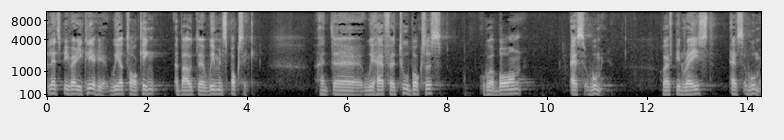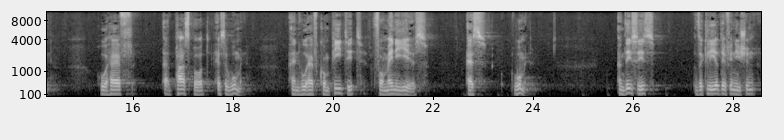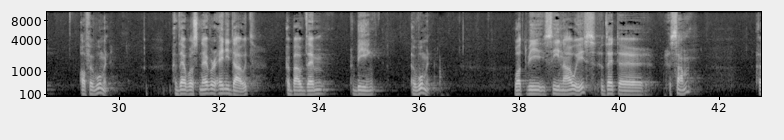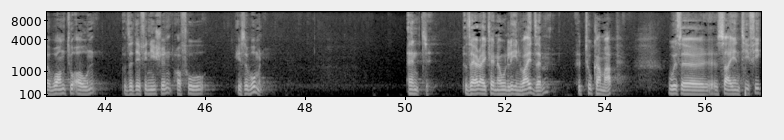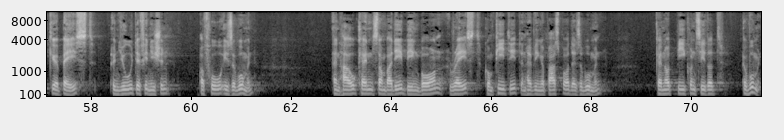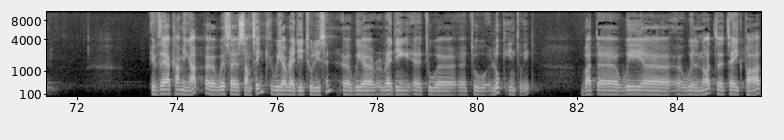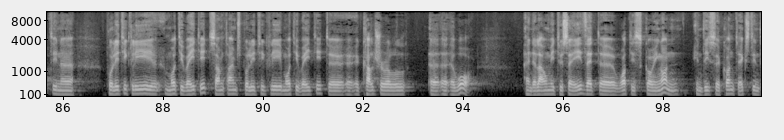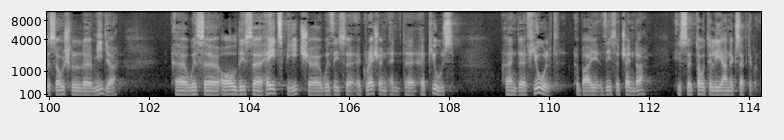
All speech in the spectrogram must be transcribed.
let's be very clear here. We are talking about uh, women's boxing. And uh, we have uh, two boxers who are born as women, who have been raised as women, who have a passport as a woman, and who have competed for many years as women. And this is the clear definition of a woman. There was never any doubt about them being a woman. What we see now is that uh, some uh, want to own the definition of who is a woman. And there I can only invite them to come up with a scientific uh, based a new definition of who is a woman and how can somebody being born, raised, competed and having a passport as a woman cannot be considered a woman. If they are coming up uh, with uh, something, we are ready to listen. Uh, we are ready uh, to uh, uh, to look into it, but we will not take part in a politically motivated, sometimes politically motivated uh, uh cultural uh, uh war. And allow me to say that uh, what is going on in this uh, context in the social media with all this hate speech, with this aggression and abuse, and fueled by this agenda is totally unacceptable.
